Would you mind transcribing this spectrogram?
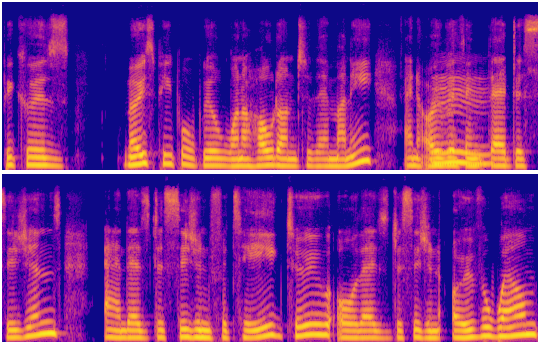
because most people will want to hold on to their money and overthink mm. their decisions and there's decision fatigue too, or there's decision overwhelm.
